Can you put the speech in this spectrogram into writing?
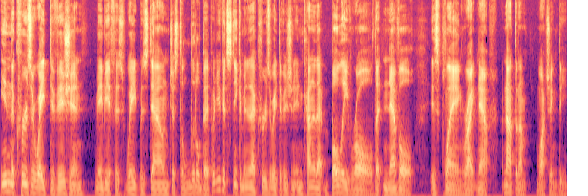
in the cruiserweight division. Maybe if his weight was down just a little bit, but you could sneak him into that cruiserweight division in kind of that bully role that Neville is playing right now. Not that I'm watching the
